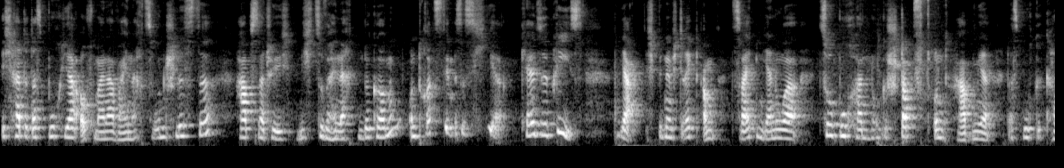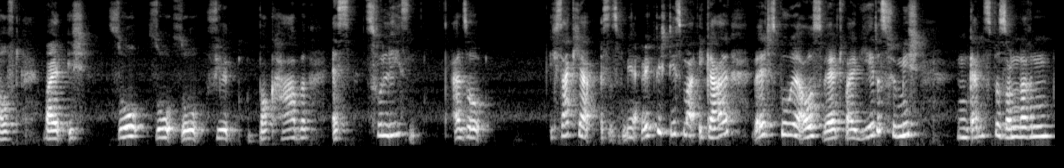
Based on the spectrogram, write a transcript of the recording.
Ich hatte das Buch ja auf meiner Weihnachtswunschliste, habe es natürlich nicht zu Weihnachten bekommen und trotzdem ist es hier. Quelle Brise. Ja, ich bin nämlich direkt am 2. Januar zur Buchhandlung gestopft und habe mir das Buch gekauft, weil ich so, so, so viel Bock habe, es zu lesen. Also, ich sag ja, es ist mir wirklich diesmal egal, welches Buch ihr auswählt, weil jedes für mich einen ganz besonderen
